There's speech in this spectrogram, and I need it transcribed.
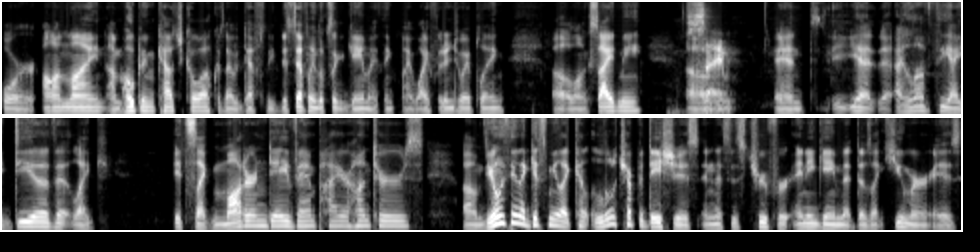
or online. I'm hoping couch co-op because I would definitely. This definitely looks like a game I think my wife would enjoy playing uh, alongside me. Um, Same. And yeah, I love the idea that like it's like modern day vampire hunters. Um, the only thing that gets me like a little trepidatious, and this is true for any game that does like humor, is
